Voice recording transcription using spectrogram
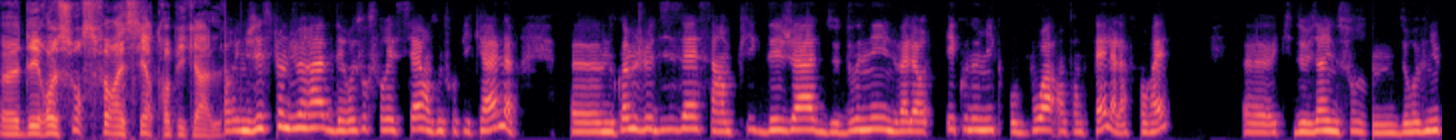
euh, des ressources forestières tropicales? Alors, Une gestion durable des ressources forestières en zone tropicale, euh, comme je le disais, ça implique déjà de donner une valeur économique au bois en tant que tel, à la forêt, qui devient une source de revenus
